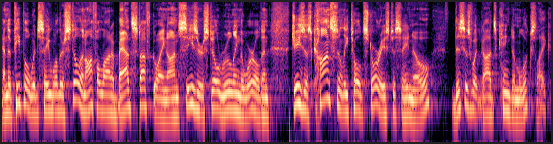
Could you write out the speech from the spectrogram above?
And the people would say, Well, there's still an awful lot of bad stuff going on. Caesar's still ruling the world. And Jesus constantly told stories to say, No, this is what God's kingdom looks like.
